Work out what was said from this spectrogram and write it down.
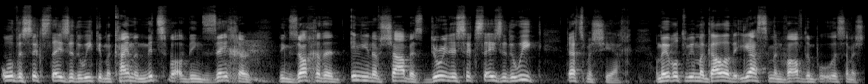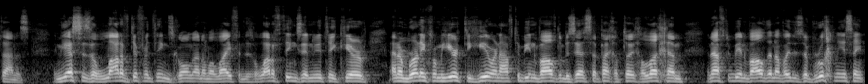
all the six days of the week, you Mekayim a mitzvah of being Zecher, being Zachar, the Indian of Shabbos, during the six days of the week, that's Mashiach. I'm able to be Magala that yes, I'm involved in Pu'ulas HaMashtanas. And yes, there's a lot of different things going on in my life, and there's a lot of things I need to take care of, and I'm running from here to here, and I have to be involved in Bezes and I have to be involved in Avodah Ruchni.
